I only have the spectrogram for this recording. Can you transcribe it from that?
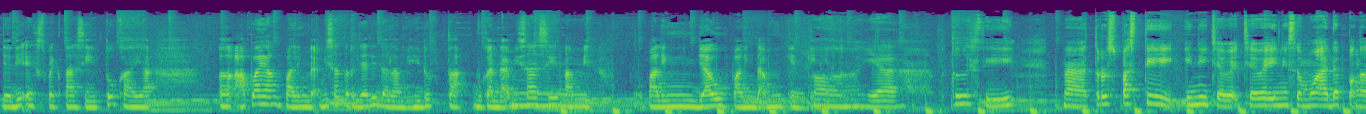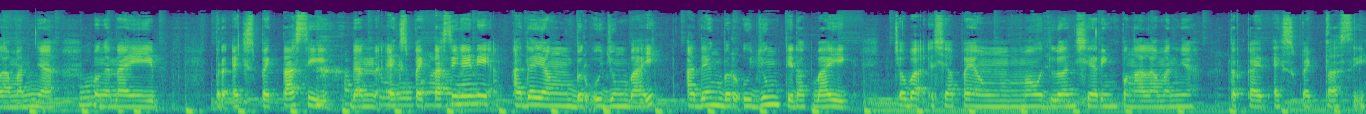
Jadi ekspektasi itu kayak eh, apa yang paling tidak bisa terjadi dalam hidup tak bukan tidak bisa sih, tapi paling jauh, paling tidak mungkin kayak gitu. Oh ya, betul sih. Nah, terus pasti ini cewek-cewek ini semua ada pengalamannya mengenai berekspektasi dan ekspektasinya ini ada yang berujung baik, ada yang berujung tidak baik. Coba siapa yang mau duluan sharing pengalamannya terkait ekspektasi?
